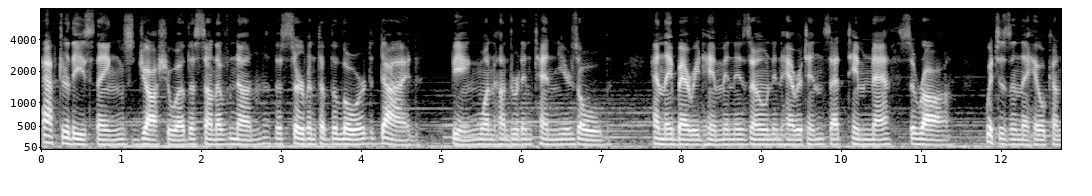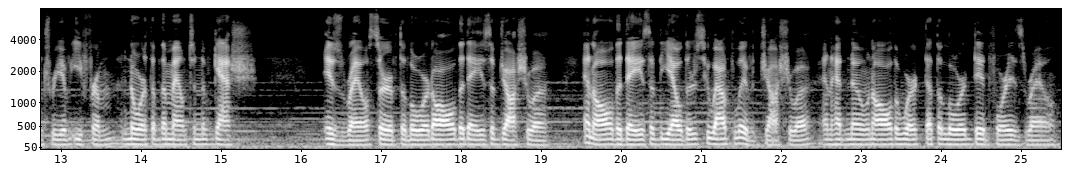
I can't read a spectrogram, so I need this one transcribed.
After these things, Joshua the son of Nun, the servant of the Lord, died, being one hundred and ten years old, and they buried him in his own inheritance at Timnath Serah which is in the hill country of Ephraim, north of the mountain of Gaash. Israel served the Lord all the days of Joshua, and all the days of the elders who outlived Joshua, and had known all the work that the Lord did for Israel.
